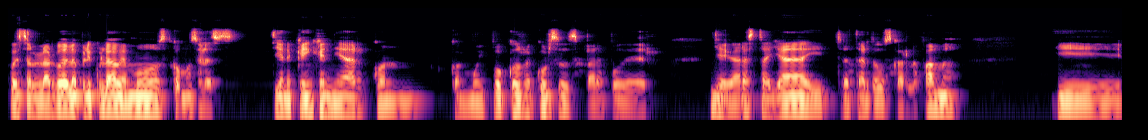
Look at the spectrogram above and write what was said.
pues a lo largo de la película vemos cómo se las tiene que ingeniar con, con muy pocos recursos para poder llegar hasta allá y tratar de buscar la fama. Y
